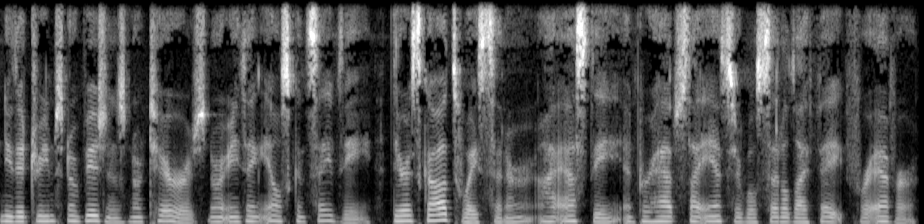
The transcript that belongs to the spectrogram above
neither dreams nor visions nor terrors nor anything else can save thee. There is God's way, sinner, I ask thee, and perhaps thy answer will settle thy fate for ever.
